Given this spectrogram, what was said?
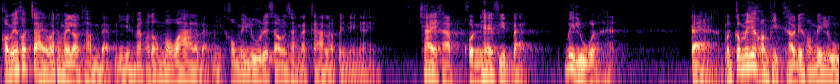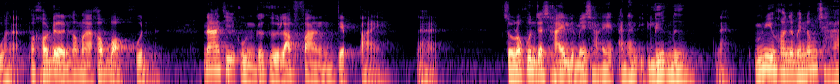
เขาไม่เข้าใจว่าทำไมเราทำแบบนี้ทำไมเขาต้องมาว่าเราแบบนี้เขาไม่รู้ด้วยซ้ำสถานการณ์เราเป็นยังไง ใช่ครับ คนที่ให้ feedbackไม่รู้หรอกฮะแต่มันก็ไม่ใช่ความผิดเขาที่เขาไม่รู้ฮะเพราะเขาเดินเข้ามาเขาบอกคุณ หน้าที่คุณก็คือรับฟังเก็บไปนะฮะส่วนว่าคุณจะใช้หรือไม่ใช้ อันนั้นอีกเรื่องหนึ่งนะไม่มีความจำเป็นต้องใช้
